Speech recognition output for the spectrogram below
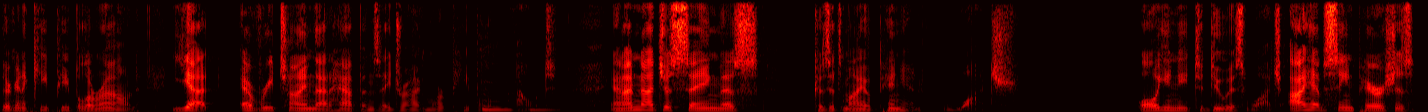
they're going to keep people around. Yet, every time that happens, they drive more people mm-hmm. out. And I'm not just saying this because it's my opinion. Watch. All you need to do is watch. I have seen parishes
